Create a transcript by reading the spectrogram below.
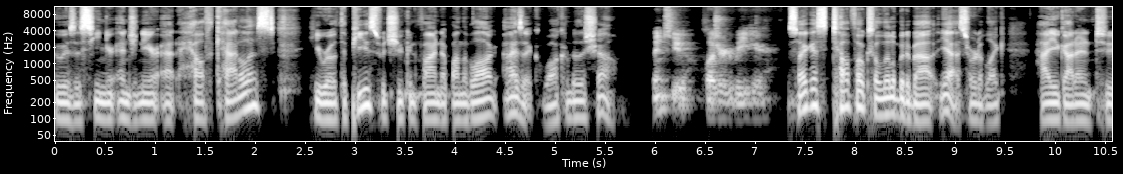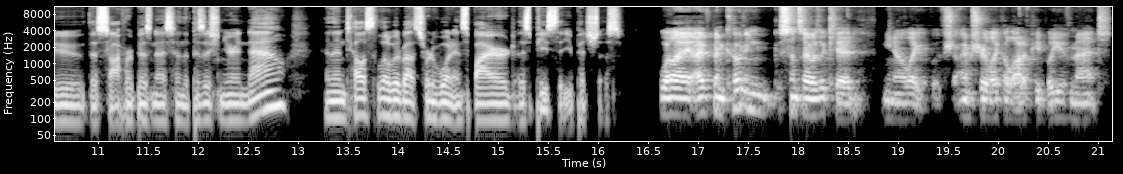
who is a senior engineer at Health Catalyst. He wrote the piece, which you can find up on the blog. Isaac, welcome to the show. Thank you. Pleasure to be here. So I guess tell folks a little bit about, yeah, sort of like how you got into the software business and the position you're in now, and then tell us a little bit about sort of what inspired this piece that you pitched us. Well, I, have been coding since I was a kid, you know, like I'm sure like a lot of people you've met.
